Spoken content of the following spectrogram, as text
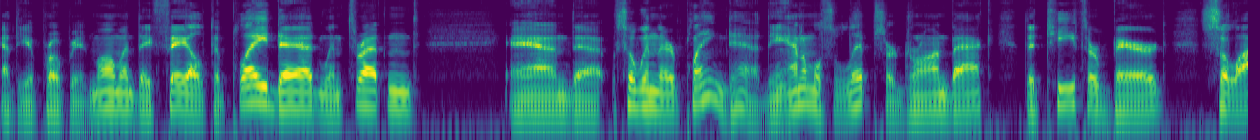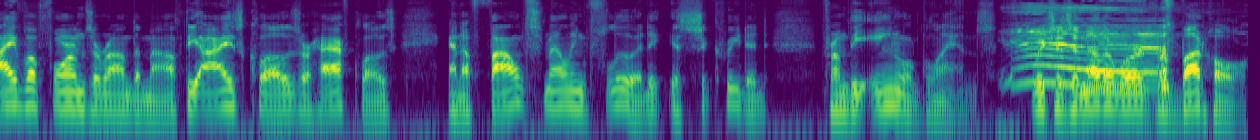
at the appropriate moment. They fail to play dead when threatened, and uh, so when they're playing dead, the animal's lips are drawn back, the teeth are bared, saliva forms around the mouth, the eyes close or half close, and a foul-smelling fluid is secreted from the anal glands, which is another word for butthole.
